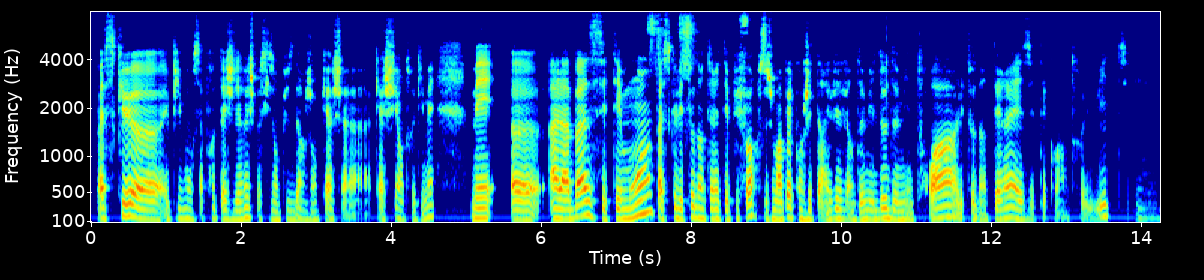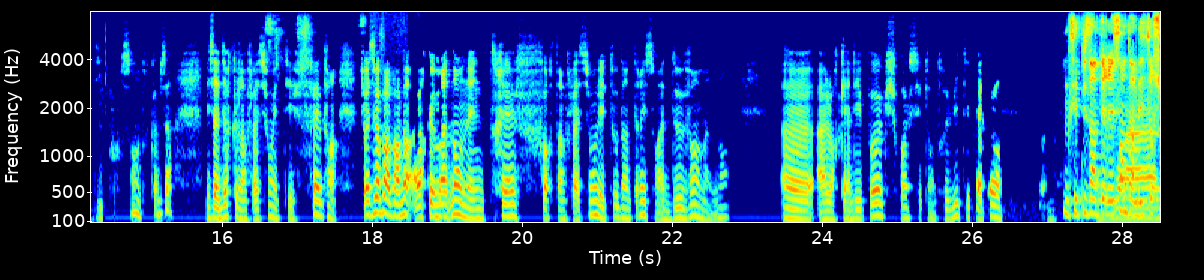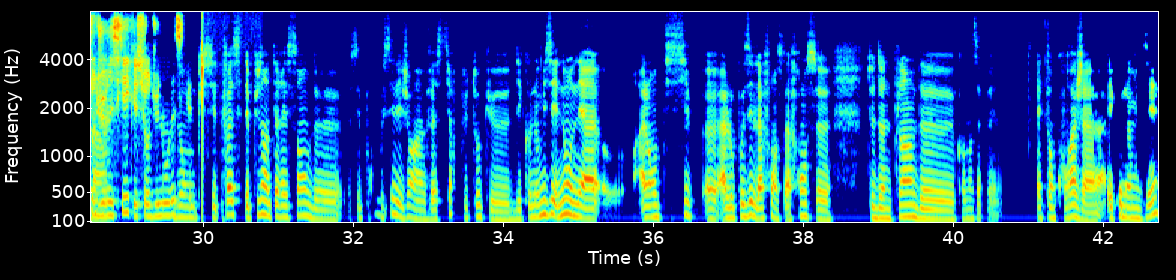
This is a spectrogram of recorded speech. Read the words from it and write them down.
Parce que euh, et puis bon, ça protège les riches parce qu'ils ont plus d'argent cash à cacher entre guillemets. Mais euh, à la base, c'était moins parce que les taux d'intérêt étaient plus forts. Parce que je me rappelle quand j'étais arrivé vers 2002-2003, les taux d'intérêt, ils étaient quoi entre 8 et 10%, un truc comme ça. Mais ça veut dire que l'inflation était faible. Enfin, tu vois, c'est pas par rapport. Alors que maintenant, on a une très forte inflation. Les taux d'intérêt, ils sont à 2,20 maintenant. Euh, alors qu'à l'époque, je crois que c'était entre 8 et 14. Donc c'est plus intéressant d'investir sur du risqué que sur du non risqué. Donc c'était plus intéressant de, c'est pour pousser les gens à investir plutôt que d'économiser. Nous on est à, à l'anticipe, euh, à l'opposé de la France. La France euh, te donne plein de, comment ça s'appelle, elle t'encourage à économiser.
